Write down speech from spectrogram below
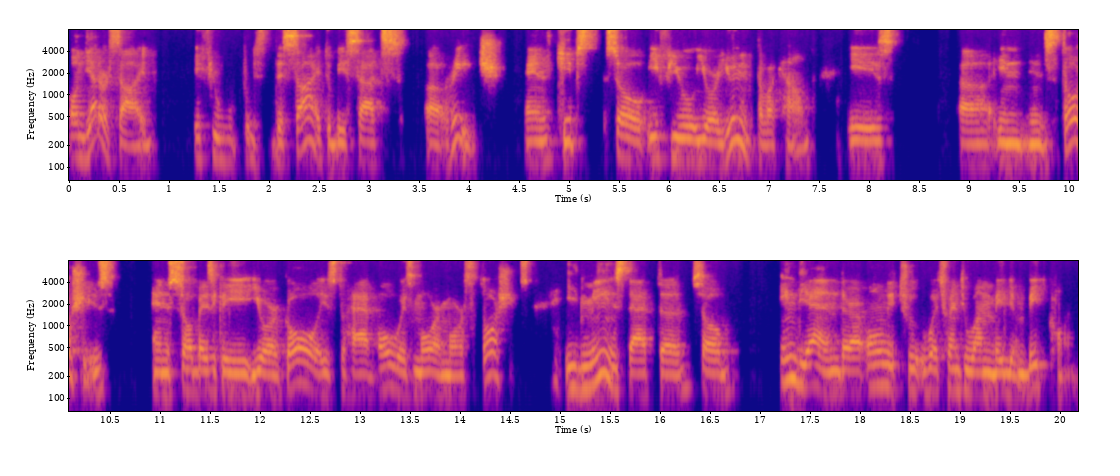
On the other side, if you decide to be SATS uh, rich and keeps, so if you your unit of account is uh, in, in Satoshis, and so basically your goal is to have always more and more Satoshis, it means that, uh, so in the end, there are only two, 21 million Bitcoin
